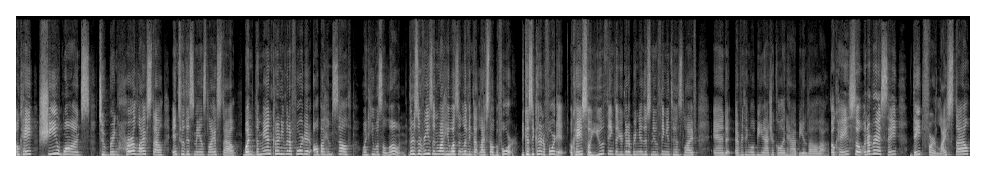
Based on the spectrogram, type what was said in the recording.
Okay, she wants to bring her lifestyle into this man's lifestyle when the man couldn't even afford it all by himself when he was alone. There's a reason why he wasn't living that lifestyle before because he couldn't afford it. Okay, so you think that you're gonna bring in this new thing into his life and everything will be magical and happy and blah blah blah. Okay, so whenever I say date for lifestyle,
